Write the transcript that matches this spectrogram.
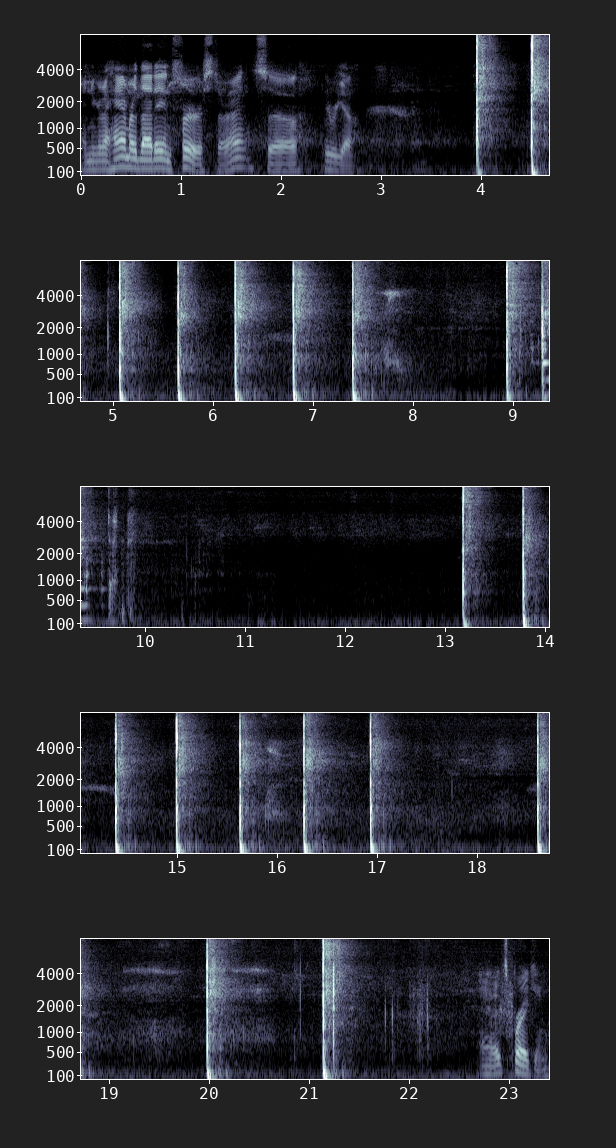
And you're gonna hammer that in first, all right? So here we go. It's breaking.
